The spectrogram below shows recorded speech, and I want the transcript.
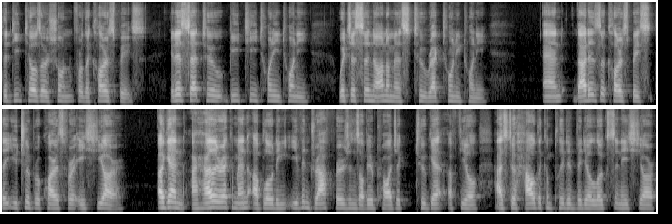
the details are shown for the color space. It is set to BT 2020, which is synonymous to Rec 2020, and that is the color space that YouTube requires for HDR. Again, I highly recommend uploading even draft versions of your project to get a feel as to how the completed video looks in HDR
